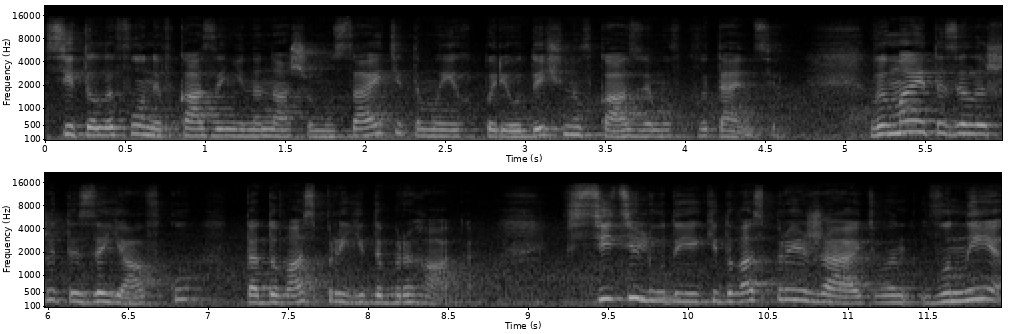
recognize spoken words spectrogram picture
Всі телефони вказані на нашому сайті, та ми їх періодично вказуємо в квитанціях. Ви маєте залишити заявку, та до вас приїде бригада. Всі ці люди, які до вас приїжджають, вони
